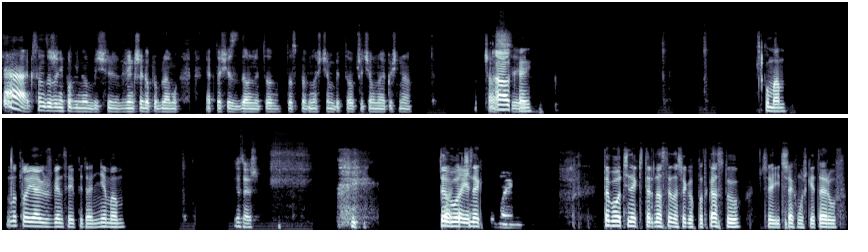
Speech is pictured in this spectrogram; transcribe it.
Tak, sądzę, że nie powinno być większego problemu. Jak ktoś jest zdolny, to, to z pewnością by to przyciągnął jakoś na czas. Okej. Kumam. No to ja już więcej pytań nie mam. Ja też. To, To- był to jest- odcinek, to był odcinek 14 naszego podcastu, czyli Trzech Muszkieterów.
